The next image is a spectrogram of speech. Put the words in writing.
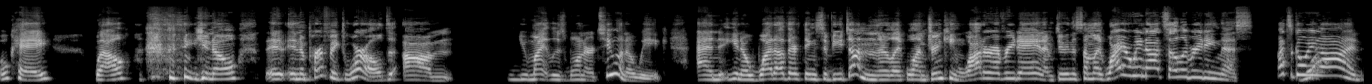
okay well, you know, in a perfect world, um, you might lose one or two in a week. And, you know, what other things have you done? And they're like, well, I'm drinking water every day and I'm doing this. I'm like, why are we not celebrating this? What's going on?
